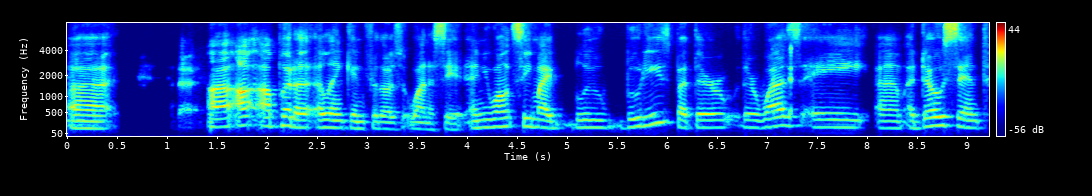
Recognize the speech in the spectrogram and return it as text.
Uh, uh, I'll, I'll, put a, a, link in for those that want to see it. And you won't see my blue booties, but there there was a um, a docent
